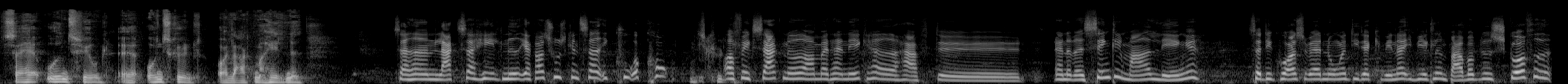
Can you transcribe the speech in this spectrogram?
så havde jeg uden tvivl øh, undskyldt og lagt mig helt ned. Så havde han lagt sig helt ned. Jeg kan også huske, at han sad i Q&K Undskyld. og fik sagt noget om, at han ikke havde haft... Øh, han havde været single meget længe. Så det kunne også være, at nogle af de der kvinder i virkeligheden bare var blevet skuffet.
